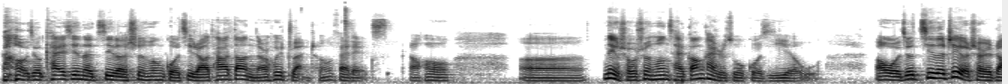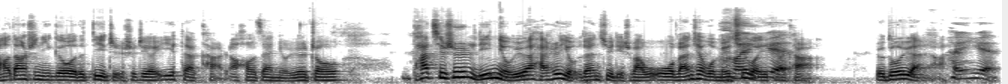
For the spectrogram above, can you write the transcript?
然后我就开心的寄了顺丰国际，然后他到你那儿会转成 FedEx。然后，呃，那个时候顺丰才刚开始做国际业务，然后我就记得这个事儿。然后当时你给我的地址是这个 Ithaca，然后在纽约州，它其实离纽约还是有一段距离，是吧？我完全我没去过 Ithaca，有多远呀？很远。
